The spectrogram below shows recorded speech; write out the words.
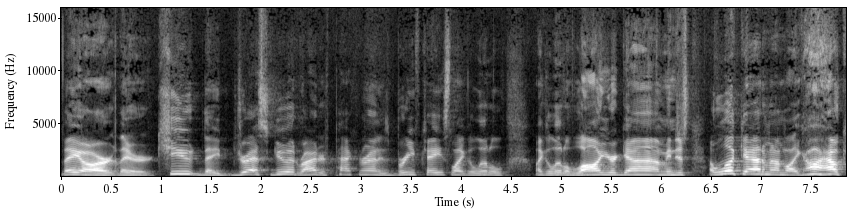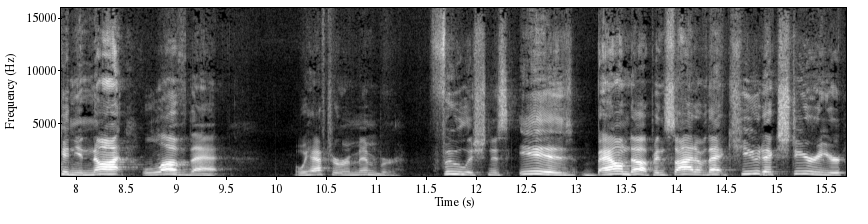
They are they're cute. They dress good. Ryder's packing around his briefcase like a little like a little lawyer guy. I mean, just I look at him and I'm like, oh, how can you not love that? But we have to remember foolishness is bound up inside of that cute exterior.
